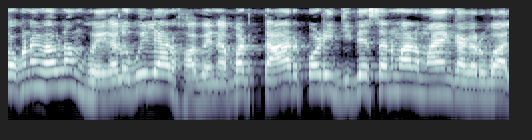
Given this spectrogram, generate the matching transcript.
তখন আমি ভাবলাম হয়ে গেল বুঝলে আর হবে না বাট তারপরে জিতেশ শর্মা আর মায়াঙ্ক আগরওয়াল।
